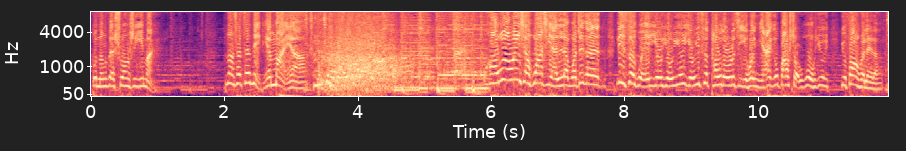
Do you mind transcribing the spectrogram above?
不能在双十一买，那是在哪天买呀？我 好不容易想花钱了，我这个吝啬鬼有有有有一次掏兜的机会，你还给我把手给我又又放回来了。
